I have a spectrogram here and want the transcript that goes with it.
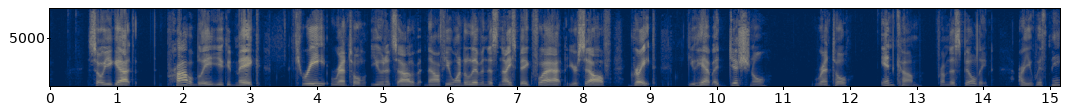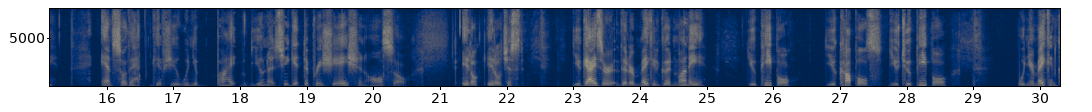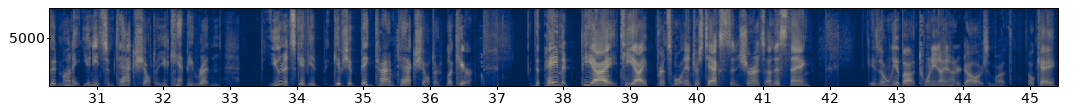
So you got probably, you could make three rental units out of it. Now, if you want to live in this nice big flat yourself, great. You have additional rental income from this building. Are you with me? And so that gives you, when you buy units, you get depreciation also. It'll, it'll just, you guys are that are making good money, you people, you couples, you two people, when you're making good money, you need some tax shelter. You can't be renting. Units give you gives you big time tax shelter. Look here. The payment PITI, principal interest taxes insurance on this thing is only about $2900 a month, okay?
